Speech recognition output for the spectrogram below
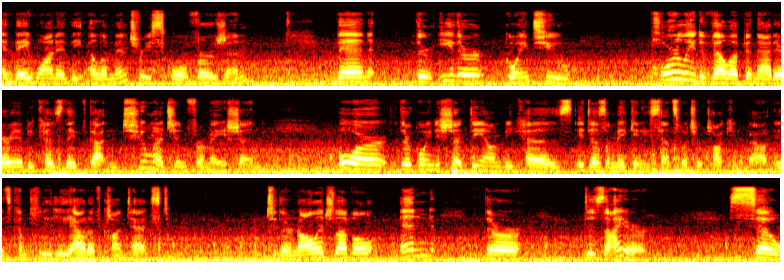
and they wanted the elementary school version, then they're either going to poorly develop in that area because they've gotten too much information, or they're going to shut down because it doesn't make any sense what you're talking about. It's completely out of context to their knowledge level and their desire. So,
